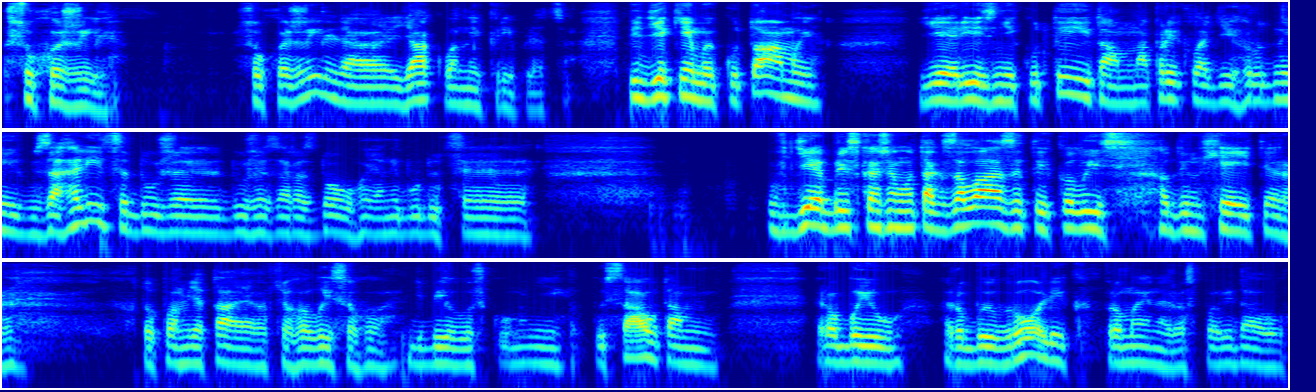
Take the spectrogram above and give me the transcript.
сухожиль. Сухожилля, як вони кріпляться, під якими кутами. Є різні кути, там, на прикладі грудних взагалі це дуже, дуже зараз довго. Я не буду це в дєбрі, скажімо так, залазити. Колись один хейтер, хто пам'ятає цього лисого дебілушку, мені писав там, робив, робив ролик про мене, розповідав.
